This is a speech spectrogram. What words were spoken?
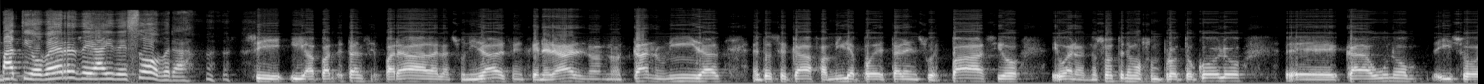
patio verde hay de sobra. Sí, y aparte están separadas, las unidades en general no, no están unidas, entonces cada familia puede estar en su espacio, y bueno, nosotros tenemos un protocolo eh, cada uno hizo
